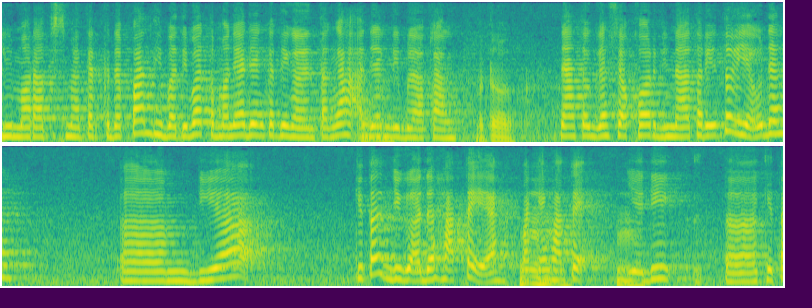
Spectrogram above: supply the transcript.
500 meter ke depan tiba-tiba temannya ada yang ketinggalan tengah ada yang di belakang. Betul. Nah tugasnya koordinator itu ya udah em, dia kita juga ada HT ya pakai HT. Jadi eh, kita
